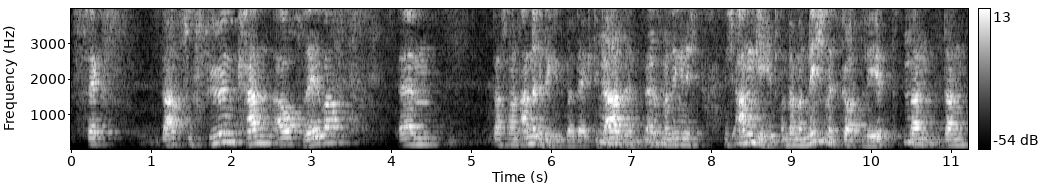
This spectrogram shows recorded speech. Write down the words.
Sex dazu führen kann, auch selber, ähm, dass man andere Dinge überdeckt, die da sind, ne? dass man Dinge nicht, nicht angeht. Und wenn man nicht mit Gott lebt, dann, dann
